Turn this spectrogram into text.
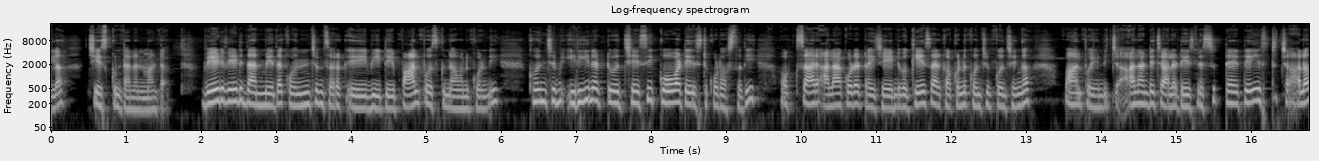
ఇలా చేసుకుంటానమాట వేడి వేడి దాని మీద కొంచెం సొరక వీటి పాలు పోసుకున్నాం అనుకోండి కొంచెం ఇరిగినట్టు వచ్చేసి కోవా టేస్ట్ కూడా వస్తుంది. ఒకసారి అలా కూడా ట్రై చేయండి. ఒకేసారి కాకుండా కొంచెం కొంచెంగా పాలు పోయండి. చాలా అంటే చాలా టేస్ట్నెస్ టేస్ట్ చాలా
